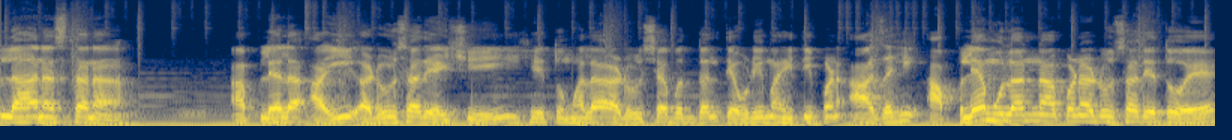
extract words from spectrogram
लहान असताना आपल्याला आई अडुळसा द्यायची हे तुम्हाला अडुळशाबद्दल तेवढी माहिती पण आजही आपल्या मुलांना आपण अडुळसा देतोय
